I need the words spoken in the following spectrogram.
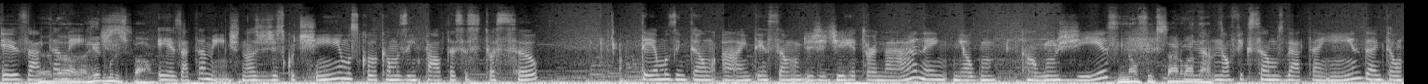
Exatamente. eh, da rede municipal. Exatamente. Nós discutimos, colocamos em pauta essa situação. Temos então a intenção de, de retornar né, em, algum, alguns dias. Não fixaram a Não, data. não fixamos data ainda, então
